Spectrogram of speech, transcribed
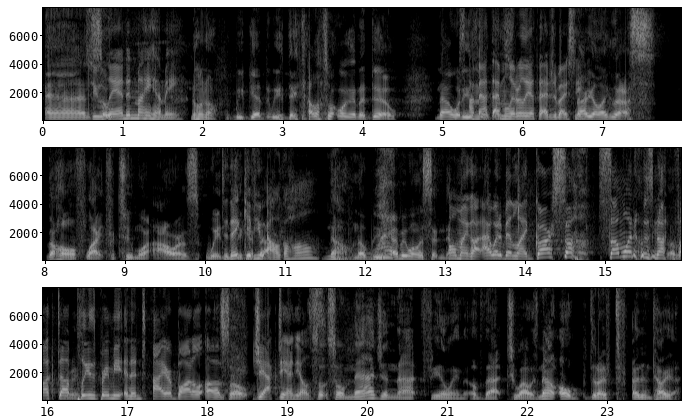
And So you land in Miami. No, no, we get we they tell us what we're gonna do. Now what do you? I'm at. I'm literally at the edge of my seat. Now you're like this the whole flight for two more hours waiting. Did they give you back. alcohol? No, nobody. What? Everyone was sitting down. Oh my god! I would have been like, Garcon, someone who's not fucked up, please bring me an entire bottle of So- Jack Daniels. So, so imagine that feeling of that two hours. Now, oh, did I? I didn't tell you.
